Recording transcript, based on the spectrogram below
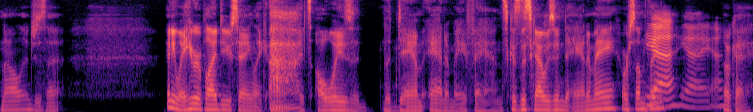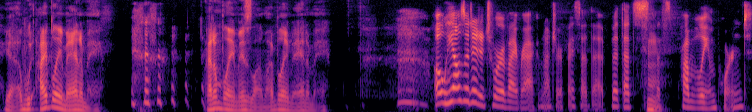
knowledge is that. Anyway, he replied to you saying like, "Ah, it's always a, the damn anime fans," because this guy was into anime or something. Yeah, yeah, yeah. Okay, yeah. I blame anime. I don't blame Islam. I blame anime. Oh, he also did a tour of Iraq. I'm not sure if I said that, but that's Hmm. that's probably important.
